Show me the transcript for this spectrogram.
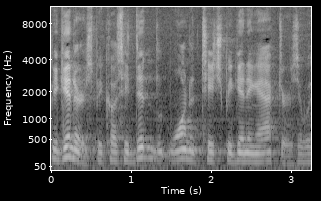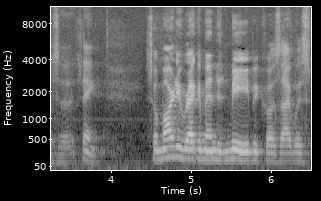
beginners because he didn't want to teach beginning actors. It was a thing. So Marty recommended me because I was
